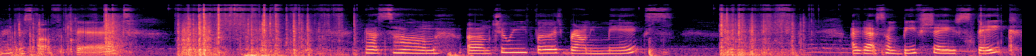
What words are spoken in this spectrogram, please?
Right this off of that. Got some um, chewy fudge brownie mix. I got some beef shaved steak.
